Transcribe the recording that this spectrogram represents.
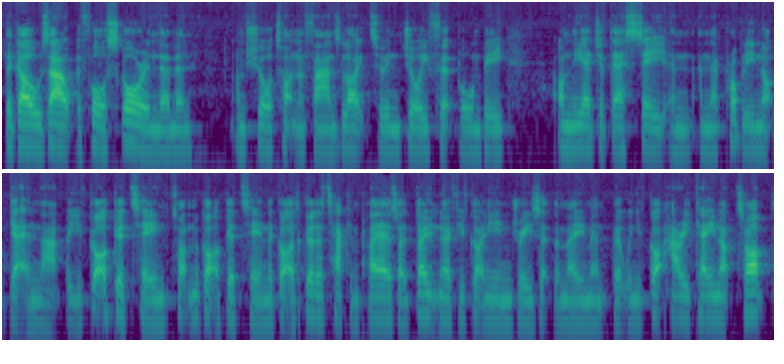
the goals out before scoring them. And I'm sure Tottenham fans like to enjoy football and be on the edge of their seat, and, and they're probably not getting that. But you've got a good team. Tottenham have got a good team. They've got a good attacking players. I don't know if you've got any injuries at the moment, but when you've got Harry Kane up top,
